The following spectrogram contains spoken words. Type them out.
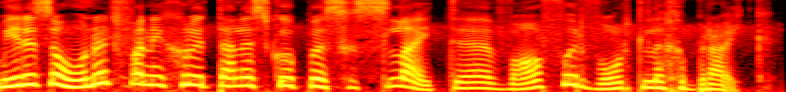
Meer as 100 van die groot teleskope is gesluit. Eh, waarvoor word hulle gebruik?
